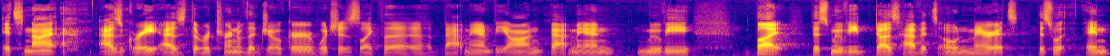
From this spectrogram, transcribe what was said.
it's not as great as The Return of the Joker, which is like the Batman Beyond Batman movie, but this movie does have its own merits. This was and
